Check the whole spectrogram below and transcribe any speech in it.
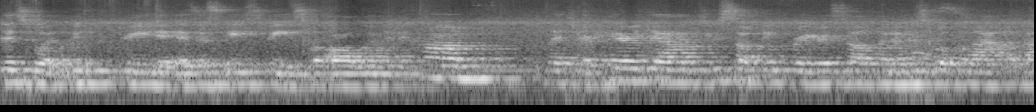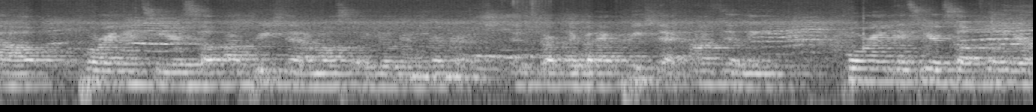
this what we've created is a safe space for all women to come, let your hair down, do something for yourself. I know we spoke a lot about pouring into yourself. I preach that. I'm also a yoga instructor, but I preach that constantly. Pouring into yourself, filling your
